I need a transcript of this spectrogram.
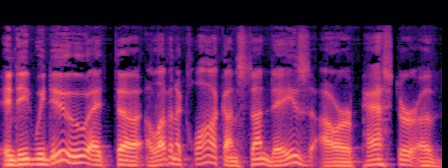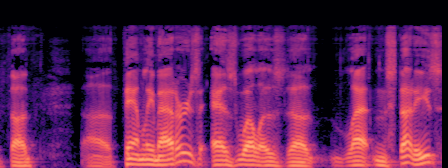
Indeed, we do. At uh, 11 o'clock on Sundays, our pastor of uh, uh, Family Matters as well as uh, Latin Studies,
